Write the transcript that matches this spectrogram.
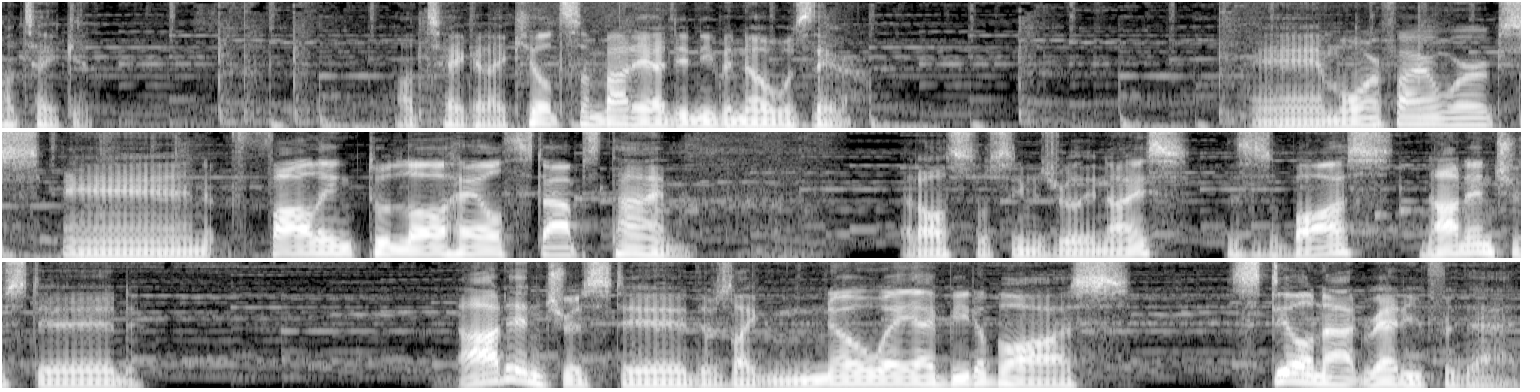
I'll take it. I'll take it. I killed somebody I didn't even know was there. And more fireworks. And falling to low health stops time. That also seems really nice. This is a boss. Not interested. Not interested. There's like no way I beat a boss. Still not ready for that.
